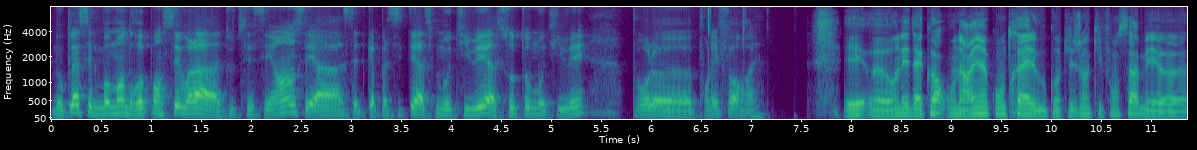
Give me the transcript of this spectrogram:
donc là c'est le moment de repenser voilà à toutes ces séances et à cette capacité à se motiver à s'auto-motiver pour le pour l'effort ouais. Et euh, on est d'accord, on n'a rien contre elle ou contre les gens qui font ça, mais euh,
